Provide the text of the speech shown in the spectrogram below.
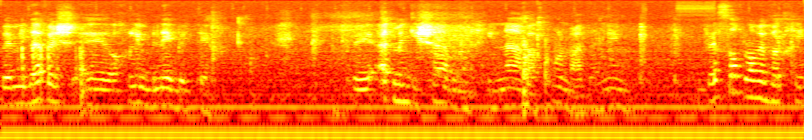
במידה ואוכלים בני ביתך, ואת מגישה ומכינה והכל מעדנים, ובסוף לא מברכים,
